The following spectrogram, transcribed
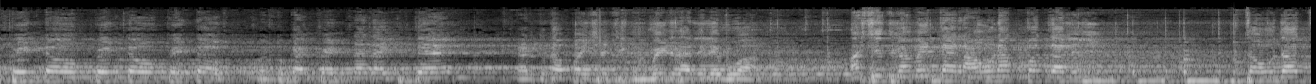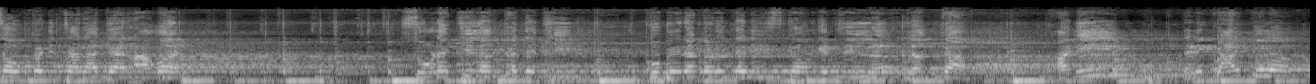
पेटव पेटव पेटव पण तू काय पेटणार नाही किती आहे कारण तुका पैशाची घमेंट झालेली बुवा. अशीच घमेंट त्या रावणात पण झालेली. चौदा चौकटीचा राजा रावण. सोन्याची लंका त्याची. कुबेराकडून त्याने हिसकावून घेतली ल- लंका. आणि त्याने काय केलं?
